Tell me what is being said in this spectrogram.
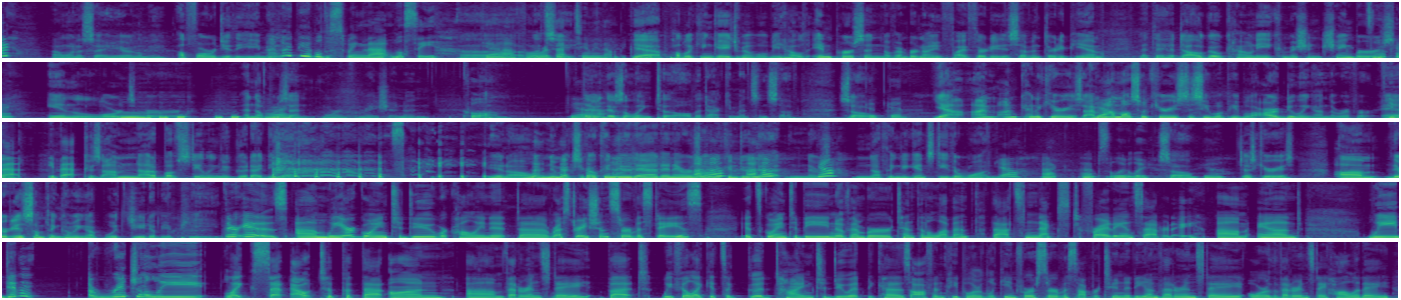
I want to say here. Let me. I'll forward you the email. I might be able to swing that. We'll see. yeah. Uh, Forward let's that to me. That would be great. Yeah, public engagement will be held in person November 9th, 5:30 to 7:30 p.m. at the Hidalgo County Commission Chambers Okay. in Lordsburg, and they'll All right. present more information and Cool. um, yeah. there, there's a link to all the documents and stuff. So good. Good. yeah, I'm I'm kind of curious. I'm Yeah. I'm also curious to see what people are doing on the river. You bet. You bet. Because I'm not above stealing a good idea. you know, New Mexico can do that, and Arizona can do that, and there's Uh-huh. Yeah. nothing against either one. Yeah. Absolutely. So, Yeah. just curious. Um, there is something coming up with GWP. There is. Um, we are going to do, we're calling it uh, Restoration Service Days. It's going to be November 10th and 11th. That's next Friday and Saturday. Um, and we didn't originally like set out to put that on um, Veterans Day, but we feel like it's a good time to do it because often people are looking for a service opportunity on Veterans Day or the Veterans Day holiday.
